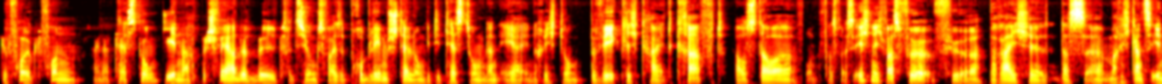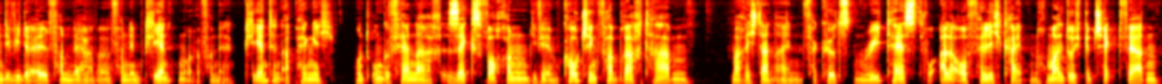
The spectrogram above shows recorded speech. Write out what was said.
Gefolgt von einer Testung. Je nach Beschwerdebild bzw. Problemstellung geht die Testung dann eher in Richtung Beweglichkeit, Kraft, Ausdauer und was weiß ich nicht was für, für Bereiche. Das äh, mache ich ganz individuell von, der, äh, von dem Klienten oder von der Klientin abhängig. Und ungefähr nach sechs Wochen, die wir im Coaching verbracht haben, mache ich dann einen verkürzten Retest, wo alle Auffälligkeiten nochmal durchgecheckt werden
